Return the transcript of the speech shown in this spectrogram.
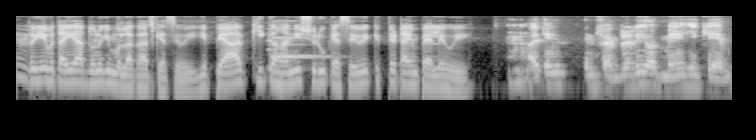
तो ये बताइए आप दोनों की मुलाकात कैसे हुई ये प्यार की कहानी शुरू कैसे हुई कितने टाइम पहले हुई I think in February or May he came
